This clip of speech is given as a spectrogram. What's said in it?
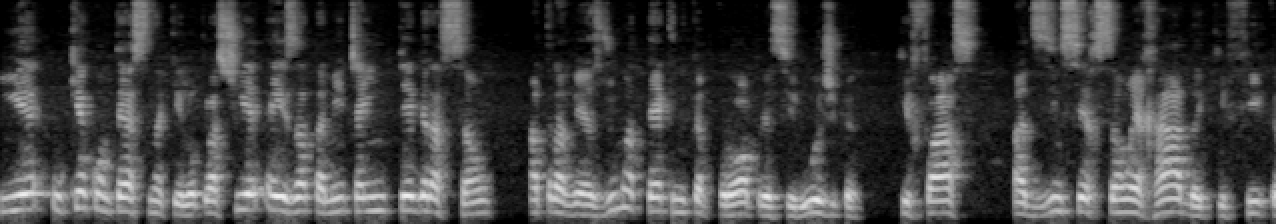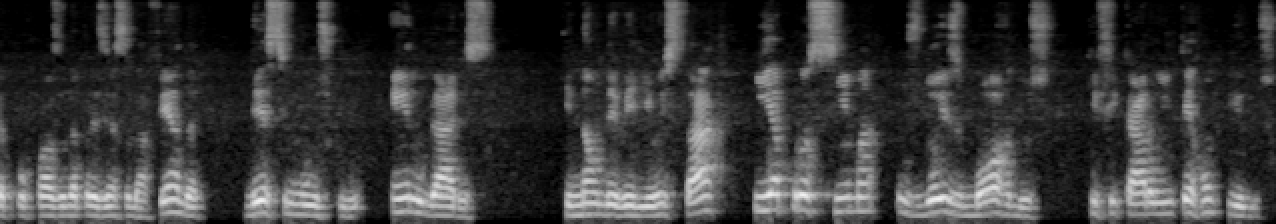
E é, o que acontece na queloplastia é exatamente a integração através de uma técnica própria cirúrgica que faz a desinserção errada que fica por causa da presença da fenda desse músculo em lugares que não deveriam estar e aproxima os dois bordos que ficaram interrompidos.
